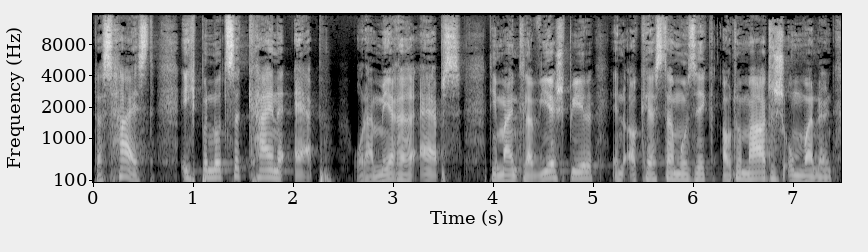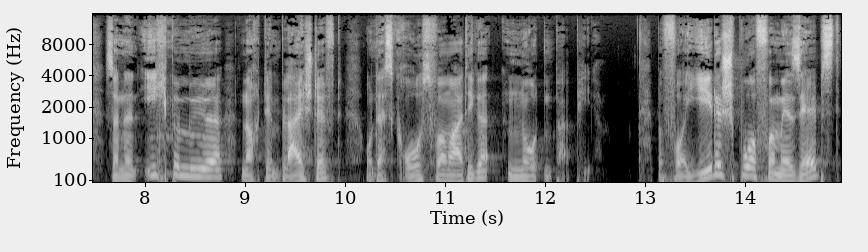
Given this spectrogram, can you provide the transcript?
Das heißt, ich benutze keine App oder mehrere Apps, die mein Klavierspiel in Orchestermusik automatisch umwandeln, sondern ich bemühe noch den Bleistift und das großformatige Notenpapier, bevor jede Spur von mir selbst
